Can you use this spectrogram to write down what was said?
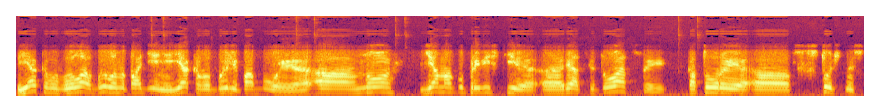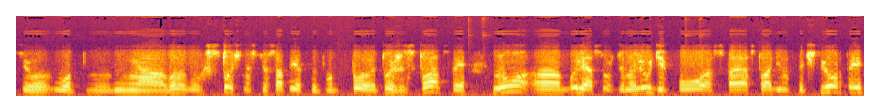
якобы было, было нападение, якобы были побои, а, но я могу привести а, ряд ситуаций, которые а, с точностью вот а, с точностью соответствуют вот той, же ситуации, но а, были осуждены люди по 111.4,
